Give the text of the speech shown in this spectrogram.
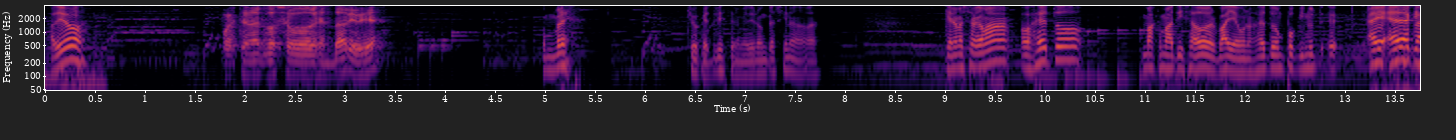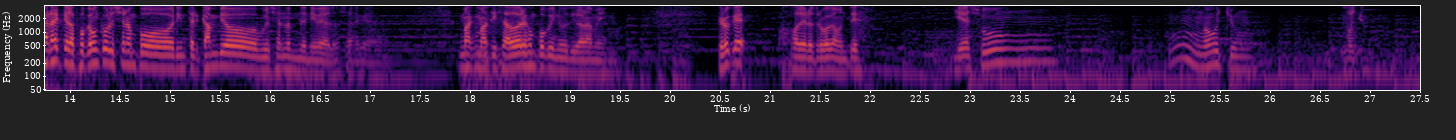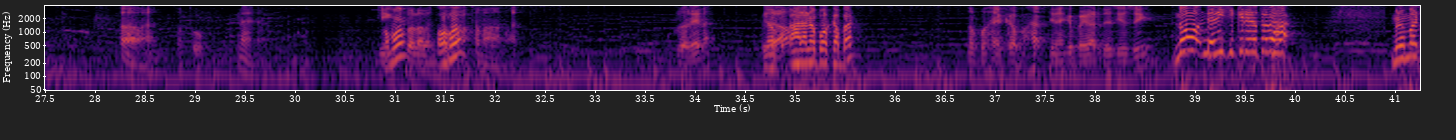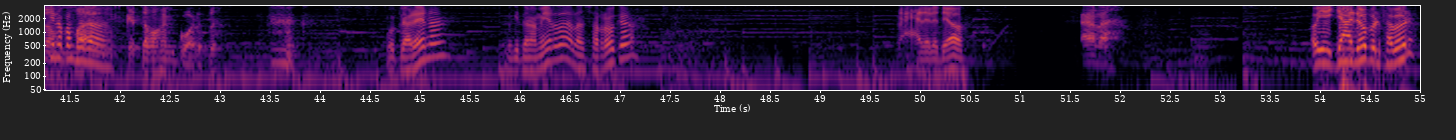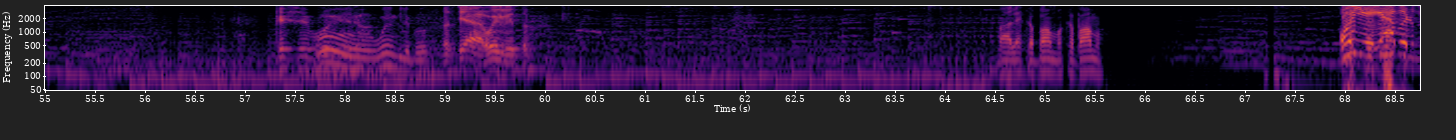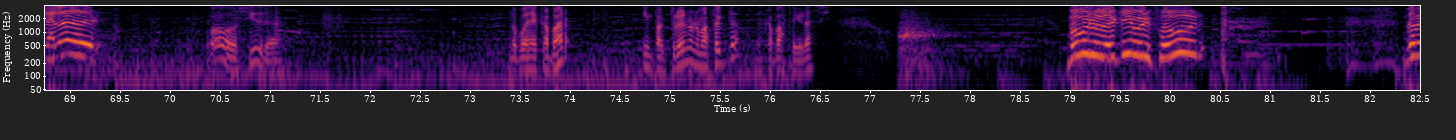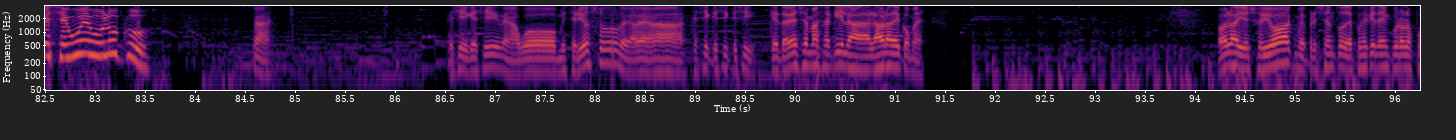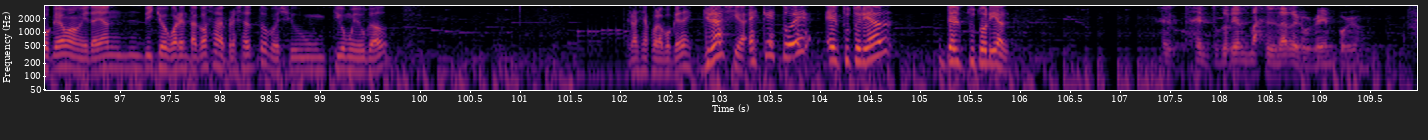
Adiós. Puedes tener dos pseudo legendarios, ¿eh? Hombre. Tío, qué triste, no me dieron casi nada. vale. Que no me salga más. Objeto. Magmatizador. Vaya, un objeto un poco inútil. Eh, he, he de aclarar que los Pokémon que evolucionan por intercambio evolucionan de nivel, o sea que. Magmatizador es un poco inútil ahora mismo. Creo que. Joder, otro Pokémon, tío. Y es un. Mmm, no mucho. un- Mucho. Nada mal, tampoco. Nah. Jinx ¿Cómo? por la ventana Ojo. no está nada mal. Lorena, No, cuidado. ahora no puedo escapar. No puedes escapar, tienes que pegarte sí o sí. ¡No! ¡Le di sin querer otra vez a... Menos mal que no pasa nada. Que estamos en cuarta. Pues la arena. Me quita una mierda, lanza roca. Ah, deleteado. Ahora. Oye, ya no, por favor. ¿Qué se Uh, Wigglytuff? Wigglypuff. Hostia, Wigglytuff. Vale, escapamos, escapamos. Oye, ya, por favor. Oh, Sidra. ¿No puedes escapar? Impact trueno, no me afecta. Escapaste, gracias. ¡Vámonos de aquí, por favor! ¡Dame ese huevo, loco! Ah. Que sí, que sí, venga, huevo misterioso, venga, venga, que sí, que sí, que sí. Que todavía se más aquí la, la hora de comer. Hola, yo soy Oak, me presento después de que te hayan curado los Pokémon y te hayan dicho 40 cosas, me presento, pues soy un tío muy educado. Gracias por la Pokédex. ¡Gracias! Es que esto es el tutorial del tutorial. El, el tutorial más largo que hay en Pokémon.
